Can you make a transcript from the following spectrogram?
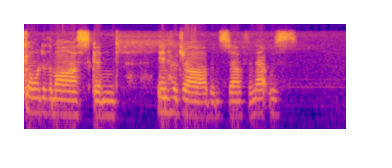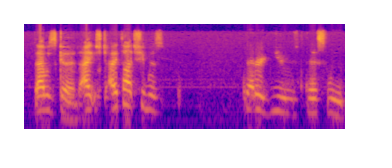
going to the mosque and in her job and stuff. And that was that was good. Mm. I I thought she was better used this week.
